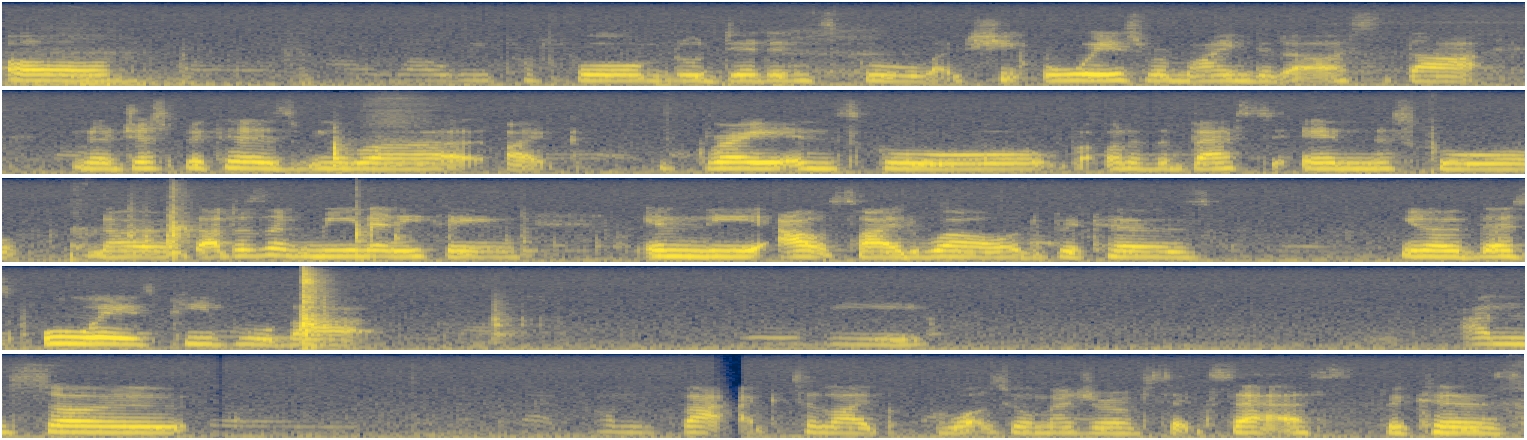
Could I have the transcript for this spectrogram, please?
of how well we performed or did in school, like she always reminded us that, you know, just because we were like great in school, but one of the best in the school, no, that doesn't mean anything in the outside world because, you know, there's always people that and so that comes back to like what's your measure of success? Because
